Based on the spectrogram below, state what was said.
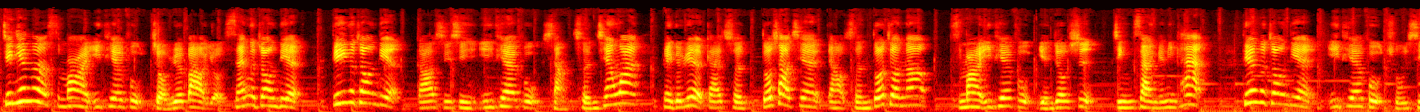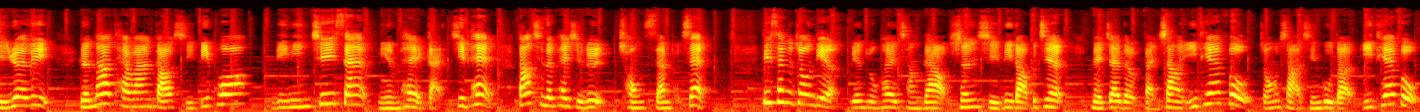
今天的 Smart ETF 九月报有三个重点。第一个重点，高息型 ETF 想存千万，每个月该存多少钱？要存多久呢？Smart ETF 研究室精算给你看。第二个重点，ETF 除息月历，远大台湾高息低坡，零零七三年配改季配，当期的配息率冲三 percent。第三个重点，联储会强调升息力道不减，美债的反向 ETF，中小型股的 ETF，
